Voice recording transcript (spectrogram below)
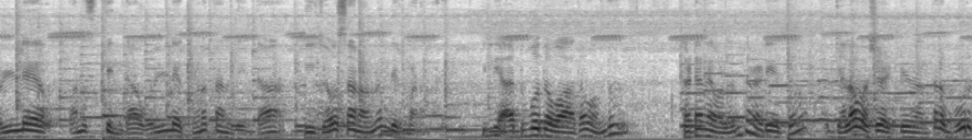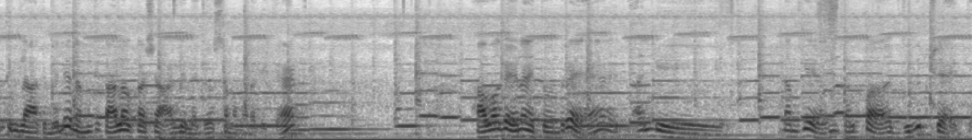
ಒಳ್ಳೆಯ ಮನಸ್ಸಿನಿಂದ ಒಳ್ಳೆಯ ಗುಣತನದಿಂದ ಈ ದೇವಸ್ಥಾನವನ್ನು ನಿರ್ಮಾಣ ಮಾಡಿ ಇಲ್ಲಿ ಅದ್ಭುತವಾದ ಒಂದು ಘಟನೆಗಳಂತೂ ನಡೆಯಿತು. ಜಲವಶ ಇಟ್ಟಿದ ನಂತರ ಮೂರು ತಿಂಗಳಾದ ಮೇಲೆ ನಮಗೆ ಕಾಲಾವಕಾಶ ಆಗಲಿಲ್ಲ ದೇವಸ್ಥಾನ ಮಾಡೋದಕ್ಕೆ. ಆವಾಗ ಏನಾಯಿತು ಅಂದರೆ ಅಲ್ಲಿ ನಮಗೆ ಒಂದು ಸ್ವಲ್ಪ ಜಿಗುಪ್ಸೆ ಆಯಿತು.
